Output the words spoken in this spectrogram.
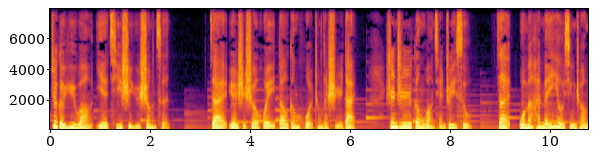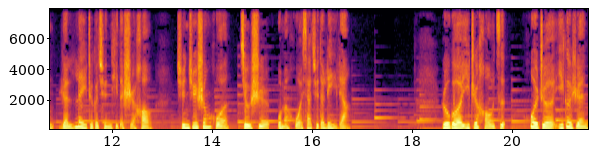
这个欲望也起始于生存，在原始社会刀耕火种的时代，甚至更往前追溯，在我们还没有形成人类这个群体的时候，群居生活。就是我们活下去的力量。如果一只猴子或者一个人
